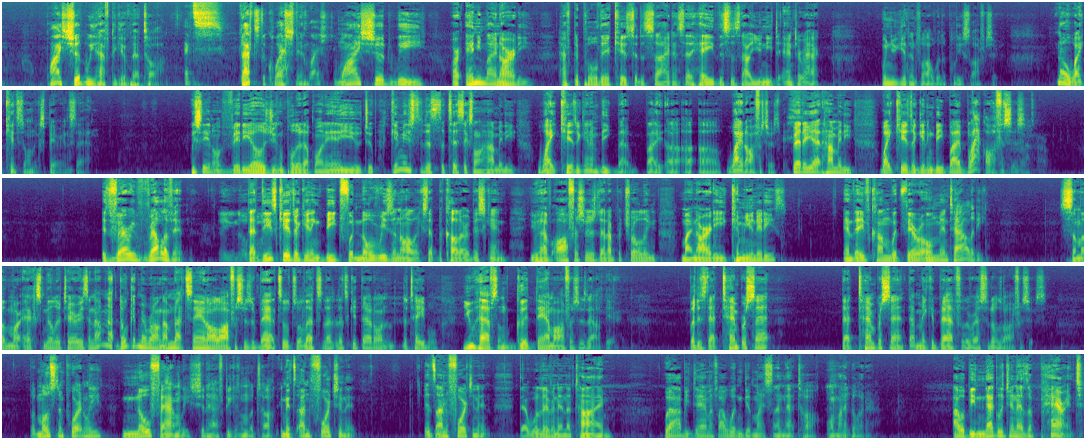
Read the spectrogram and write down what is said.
why should we have to give that talk? It's That's the question. question. Why should we or any minority have to pull their kids to the side and say, hey, this is how you need to interact when you get involved with a police officer? No white kids don't experience that. We see it on videos. You can pull it up on any YouTube. Give me the statistics on how many white kids are getting beat by, by uh, uh, uh, white officers. Better yet, how many white kids are getting beat by black officers. It's very relevant that these kids are getting beat for no reason at all except the color of their skin. You have officers that are patrolling minority communities, and they've come with their own mentality. Some of them are ex-militaries, and I'm not. Don't get me wrong. I'm not saying all officers are bad. So, so let's let, let's get that on the table. You have some good damn officers out there, but it's that ten percent, that ten percent that make it bad for the rest of those officers. But most importantly, no family should have to give them a talk. And it's unfortunate. It's unfortunate that we're living in a time where I'll be damned if I wouldn't give my son that talk or my daughter. I would be negligent as a parent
